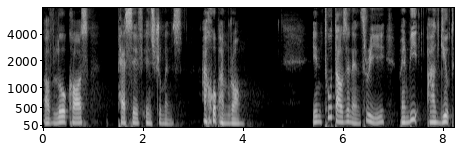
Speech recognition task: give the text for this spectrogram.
of low cost passive instruments. I hope I'm wrong. In 2003, when we argued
